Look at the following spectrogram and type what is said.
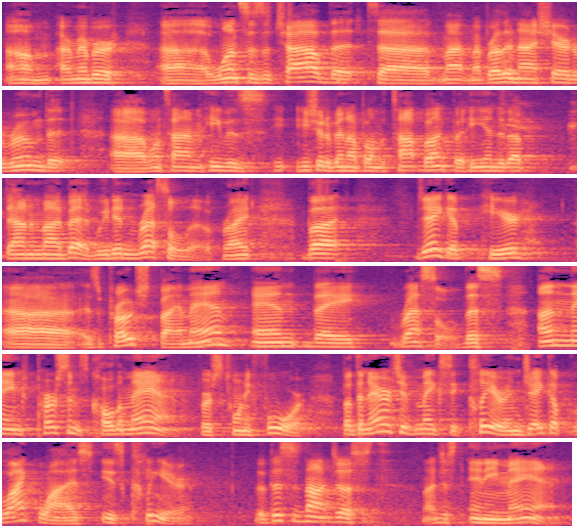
Um, I remember uh, once as a child that uh, my, my, brother and I shared a room that uh, one time he was he, he, should have been up on the top bunk, but he ended up down in my bed. We didn't wrestle though, right? But Jacob here uh, is approached by a man, and they wrestle. This unnamed person is called a man, verse 24. But the narrative makes it clear, and Jacob likewise is clear that this is not just not just any man.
